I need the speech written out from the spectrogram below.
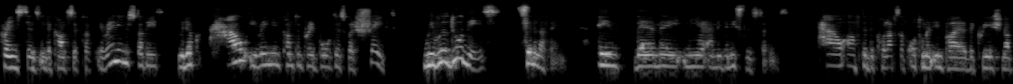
For instance, in the concept of Iranian studies, we look how Iranian contemporary borders were shaped. We will do this similar thing in the MA Near and Middle Eastern studies. How after the collapse of Ottoman Empire, the creation of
